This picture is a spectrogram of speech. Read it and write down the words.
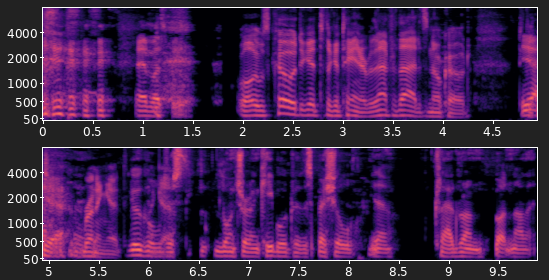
that must be it. Well, it was code to get to the container, but then after that, it's no code. to Yeah. get to Yeah. running it. Google guess. just launch your own keyboard with a special, you know, Cloud Run button on it.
